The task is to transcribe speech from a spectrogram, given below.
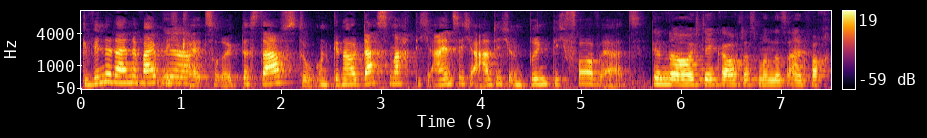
gewinne deine Weiblichkeit ja. zurück, das darfst du. Und genau das macht dich einzigartig und bringt dich vorwärts. Genau, ich denke auch, dass man das einfach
